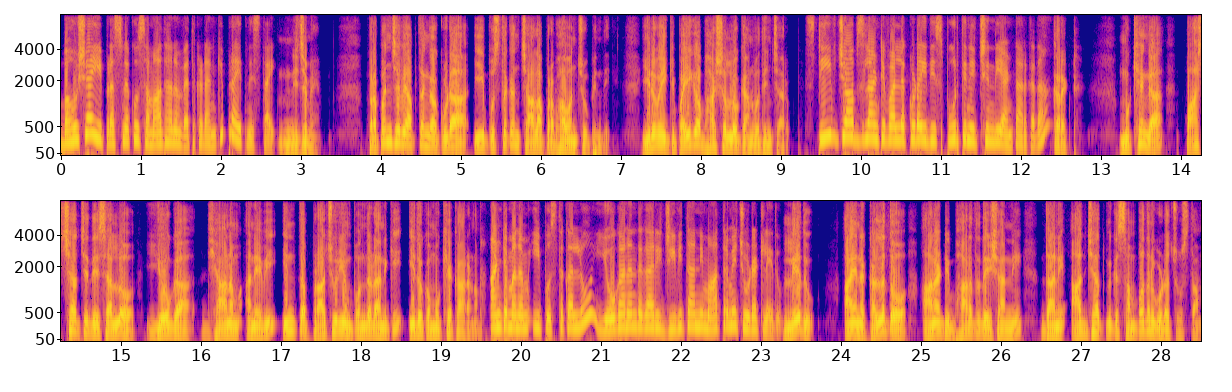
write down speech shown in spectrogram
బహుశా ఈ ప్రశ్నకు సమాధానం వెతకడానికి ప్రయత్నిస్తాయి. నిజమే. ప్రపంచవ్యాప్తంగా కూడా ఈ పుస్తకం చాలా ప్రభావం చూపింది. ఇరవైకి పైగా భాషల్లోకి అనువదించారు. స్టీవ్ జాబ్స్ లాంటి వాళ్ళకూడా ఇది స్ఫూర్తినిచ్చింది అంటారు కదా? కరెక్ట్. ముఖ్యంగా పాశ్చాత్య దేశాల్లో యోగా ధ్యానం అనేవి ఇంత ప్రాచుర్యం పొందడానికి ఇదొక ముఖ్య కారణం. అంటే మనం ఈ పుస్తకంలో యోగానంద గారి జీవితాన్ని మాత్రమే చూడట్లేదు. లేదు. ఆయన కళ్ళతో ఆనాటి భారతదేశాన్ని దాని ఆధ్యాత్మిక సంపదను కూడా చూస్తాం.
